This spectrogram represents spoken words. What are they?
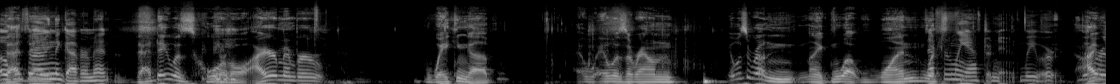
overthrowing day- the government. that day was horrible. I remember waking up. It was around. It was around like what one? Which Definitely afternoon. We were we I- were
